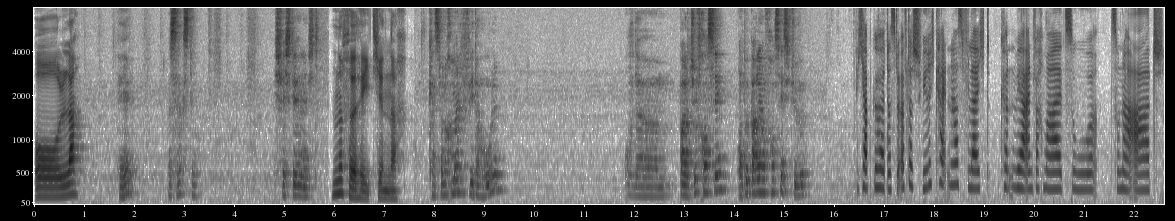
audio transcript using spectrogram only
Hola. Hä? Was sagst du? Ich verstehe nicht. Ne Verhätchen nach. Kannst du nochmal wiederholen? Oder ähm, parles-tu français? On peut parler en français si tu veux. Ich habe gehört, dass du öfters Schwierigkeiten hast. Vielleicht könnten wir einfach mal zu, zu einer Art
